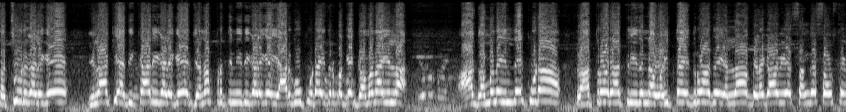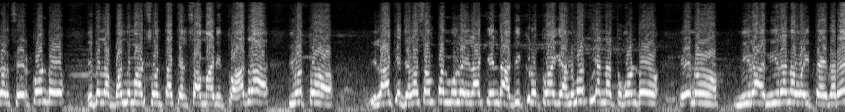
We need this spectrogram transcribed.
ಸಚಿವರುಗಳಿಗೆ ಇಲಾಖೆ ಅಧಿಕಾರಿಗಳಿಗೆ, ಜನಪ್ರತಿನಿಧಿಗಳಿಗೆ ಯಾರಿಗೂ ಕೂಡ ಇದ್ರ ಬಗ್ಗೆ ಗಮನ ಇಲ್ಲ. ಆ ಗಮನ ಇಲ್ಲದೆ ಕೂಡ ರಾತ್ರೋರಾತ್ರಿ ಇದನ್ನ ಒಯ್ತಾ ಇದ್ರು, ಆದ್ರೆ ಎಲ್ಲಾ ಬೆಳಗಾವಿಯ ಸಂಘ ಸಂಸ್ಥೆಗಳು ಸೇರ್ಕೊಂಡು ಇದನ್ನ ಬಂದ್ ಮಾಡಿಸುವಂತ ಕೆಲಸ ಮಾಡಿತ್ತು. ಆದ್ರ ಇವತ್ತು ಇಲಾಖೆ ಜಲಸಂಪನ್ಮೂಲ ಇಲಾಖೆಯಿಂದ ಅಧಿಕೃತವಾಗಿ ಅನುಮತಿಯನ್ನ ತಗೊಂಡು ಏನು ನೀರ, ನೀರನ್ನ ಒಯ್ತಾ ಇದ್ದಾರೆ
